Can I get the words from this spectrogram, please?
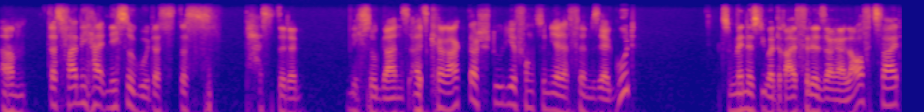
Ähm, das fand ich halt nicht so gut. Das, das passte dann nicht so ganz. Als Charakterstudie funktioniert der Film sehr gut, zumindest über drei Viertel seiner Laufzeit.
